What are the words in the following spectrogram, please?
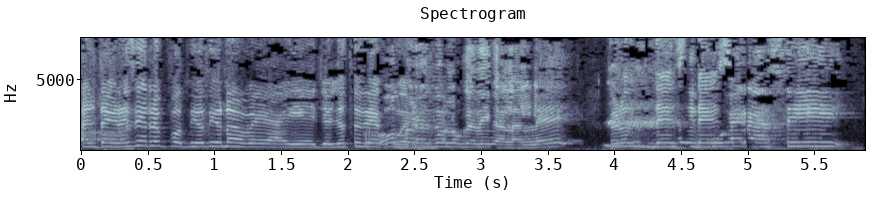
Altagracia respondió de una vez ahí, yo, yo estoy de acuerdo. pero eso es lo que diga la ley. Pero desde si fuera así,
